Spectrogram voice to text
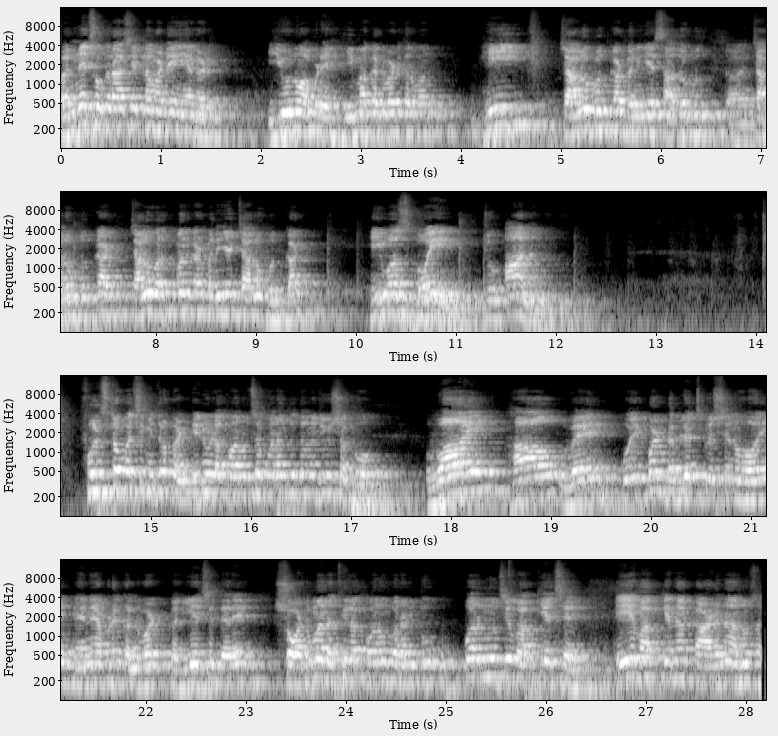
બંને છોકરા છે એટલા માટે અહીંયા આગળ યુ નું આપણે હી માં કન્વર્ટ કરવાનું. હી ચાલુ ભૂતકાળ બની જાય, સાદો ભૂત ચાલુ ભૂતકાળ, ચાલુ વર્તમાન કાળ બની જાય, ચાલુ ભૂતકાળ. He was going to Anand full stop પછી મિત્રો કન્ટિન્યુ લખવાનું છે, પરંતુ તમે જોઈ શકો. વાય હાઉ વેન કોઈ પણ WH ક્વેશ્ચન હોય, એને આપણે કન્વર્ટ કરીએ છીએ ત્યારે શોર્ટમાં નથી લખવાનું, પરંતુ ઉપરનું જે વાક્ય છે, એ વાક્યના કાળના અનુસાર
